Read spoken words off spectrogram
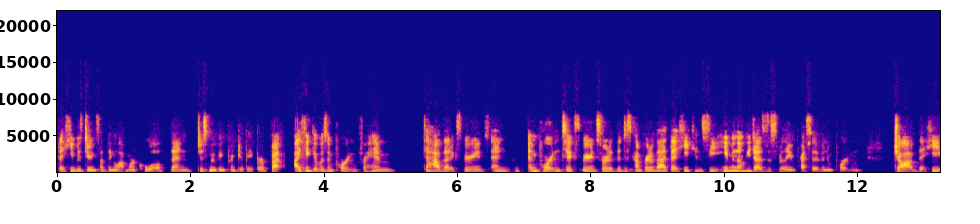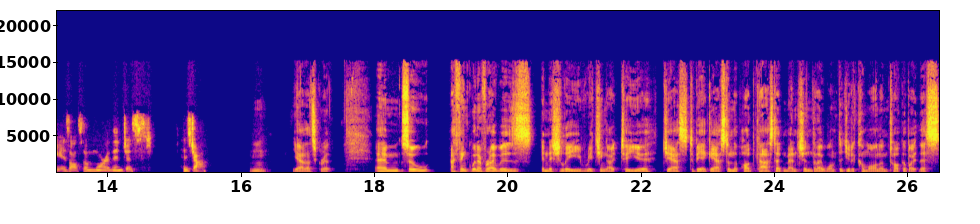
that he was doing something a lot more cool than just moving printer paper. But I think it was important for him to have that experience and important to experience sort of the discomfort of that, that he can see, even though he does this really impressive and important job, that he is also more than just his job. Mm, yeah, that's great. Um, so I think whenever I was initially reaching out to you, Jess, to be a guest on the podcast, I'd mentioned that I wanted you to come on and talk about this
